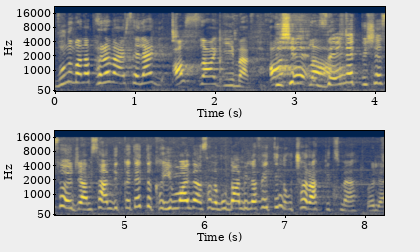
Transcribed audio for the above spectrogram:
bunu bana para verseler asla giymem. Bir Asla. şey, Zeynep bir şey söyleyeceğim. Sen dikkat et de kayınvaliden sana buradan bir laf ettiğinde uçarak gitme. Böyle.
